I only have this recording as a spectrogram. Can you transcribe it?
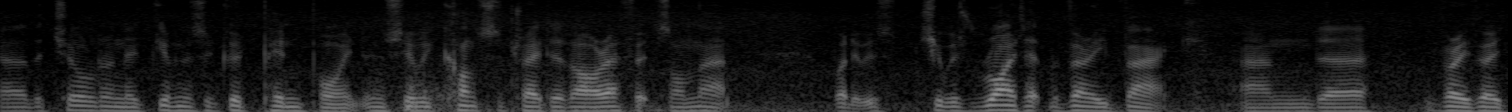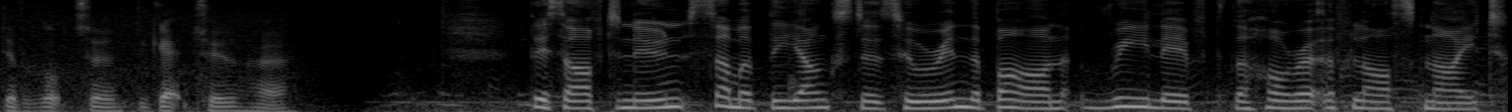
Uh, the children had given us a good pinpoint, and so we concentrated our efforts on that. But it was she was right at the very back, and uh, very very difficult to, to get to her. This afternoon, some of the youngsters who were in the barn relived the horror of last night.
